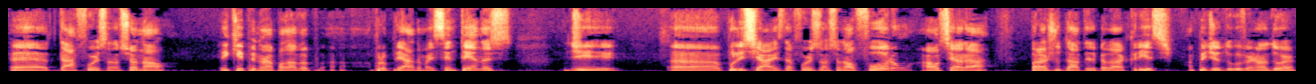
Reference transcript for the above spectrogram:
é, da Força Nacional, equipe não é a palavra apropriada, mas centenas de uh, policiais da Força Nacional foram ao Ceará para ajudar a deliberar a crise, a pedido do governador.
